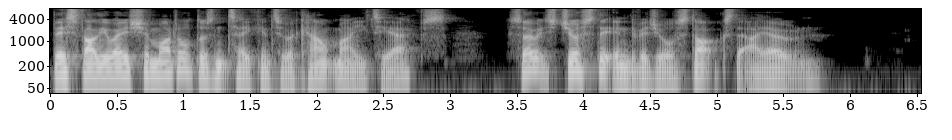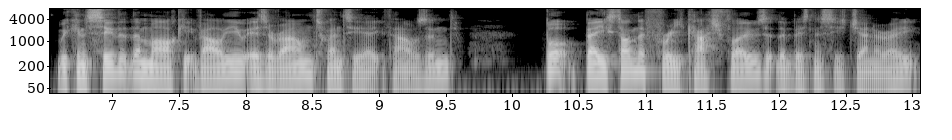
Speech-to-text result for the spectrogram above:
This valuation model doesn't take into account my ETFs, so it's just the individual stocks that I own. We can see that the market value is around 28,000, but based on the free cash flows that the businesses generate,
